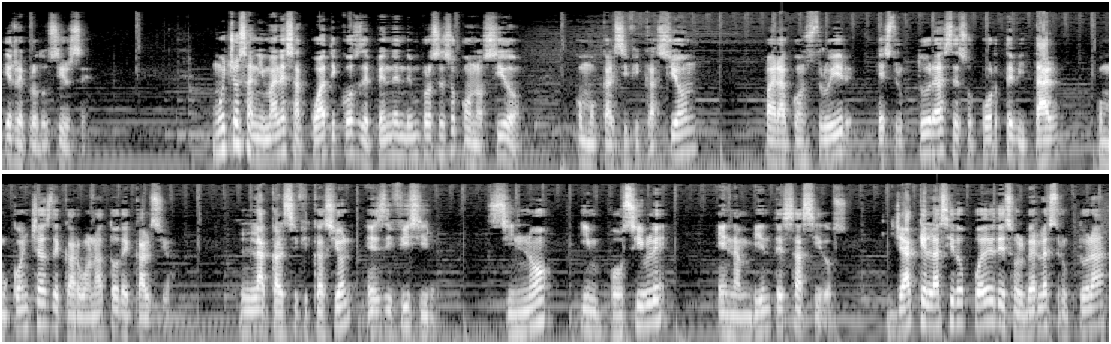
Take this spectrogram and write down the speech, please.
y reproducirse. Muchos animales acuáticos dependen de un proceso conocido como calcificación para construir estructuras de soporte vital como conchas de carbonato de calcio. La calcificación es difícil, si no imposible, en ambientes ácidos, ya que el ácido puede disolver la estructura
